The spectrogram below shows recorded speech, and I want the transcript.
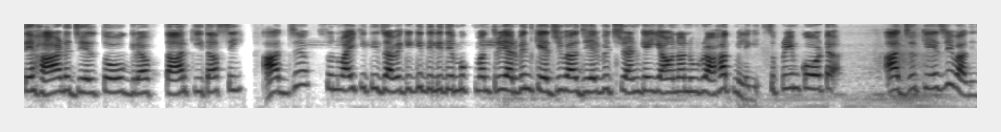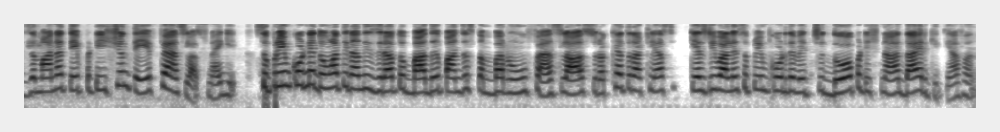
ਤਿਹਾੜ ਜੇਲ੍ਹ ਤੋਂ ਗ੍ਰਿਫਤਾਰ ਕੀਤਾ ਸੀ। ਅੱਜ ਸੁਣਵਾਈ ਕੀਤੀ ਜਾਵੇਗੀ ਕਿ ਦਿੱਲੀ ਦੇ ਮੁੱਖ ਮੰਤਰੀ ਅਰਵਿੰਦ ਕੇਜਰੀਵਾਲ ਜੇਲ੍ਹ ਵਿੱਚ ਰਹਿਣਗੇ ਜਾਂ ਉਹਨਾਂ ਨੂੰ ਰਾਹਤ ਮਿਲੇਗੀ। ਸੁਪਰੀਮ ਕੋਰਟ ਅੱਜ ਕੇਜਰੀਵਾਲ ਦੀ ਜ਼ਮਾਨਤ ਤੇ ਪਟੀਸ਼ਨ ਤੇ ਫੈਸਲਾ ਸੁਣਾਏਗੀ। ਸੁਪਰੀਮ ਕੋਰਟ ਨੇ ਦੋਵਾਂ ਧਿਰਾਂ ਦੀ ਜ਼ਿਰਾ ਤੋਂ ਬਾਅਦ 5 ਸਤੰਬਰ ਨੂੰ ਫੈਸਲਾ ਸੁਰੱਖਿਅਤ ਰੱਖ ਲਿਆ ਸੀ। ਕੇਜਰੀਵਾਲ ਨੇ ਸੁਪਰੀਮ ਕੋਰਟ ਦੇ ਵਿੱਚ ਦੋ ਪਟੀਸ਼ਨਾਂ ਦਾਇਰ ਕੀਤੀਆਂ ਸਨ।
